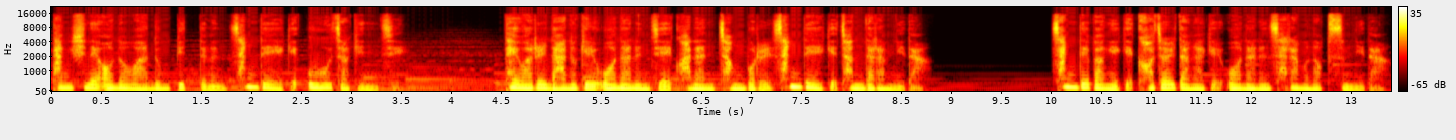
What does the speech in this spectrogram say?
당신의 언어와 눈빛 등은 상대에게 우호적인지, 대화를 나누길 원하는지에 관한 정보를 상대에게 전달합니다. 상대방에게 거절당하길 원하는 사람은 없습니다.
